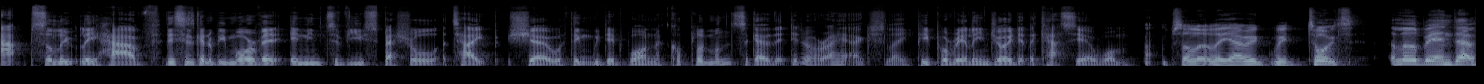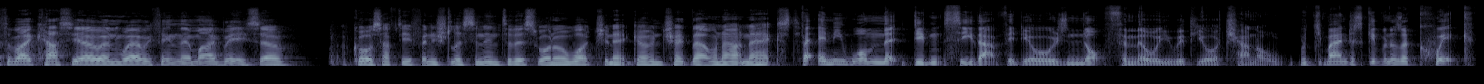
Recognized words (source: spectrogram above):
absolutely have. This is going to be more of a, an interview special type show. I think we did one a couple of months ago that did all right, actually. People really enjoyed it, the Casio one. Absolutely, yeah. We, we talked a little bit in depth about Casio and where we think they might be. So of course, after you finish listening to this one or watching it, go and check that one out next. For anyone that didn't see that video or is not familiar with your channel, would you mind just giving us a quick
